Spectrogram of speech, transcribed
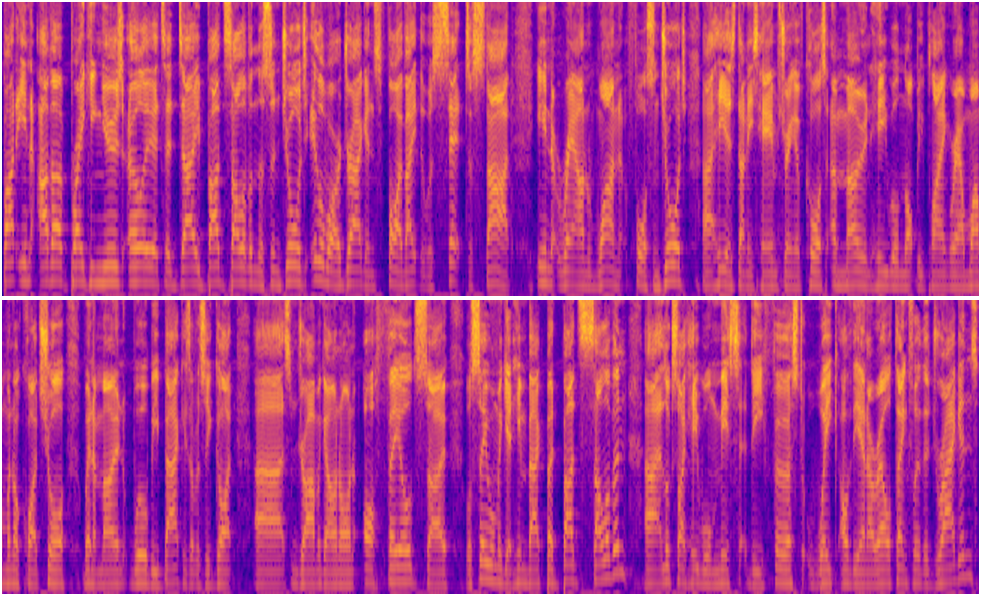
But in other breaking news, earlier today, Bud Sullivan, the St. George Illawarra Dragons 5'8 that was set to start in round one for St. George, uh, he has done his hamstring. Of course, Amone, he will not be playing round one. We're not quite sure when Amone will be back. He's obviously got uh, some drama going on off field, so we'll see when we get him back. But Bud Sullivan, uh, it looks like he will miss the first week of the NRL. Thankfully, the Dragons,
